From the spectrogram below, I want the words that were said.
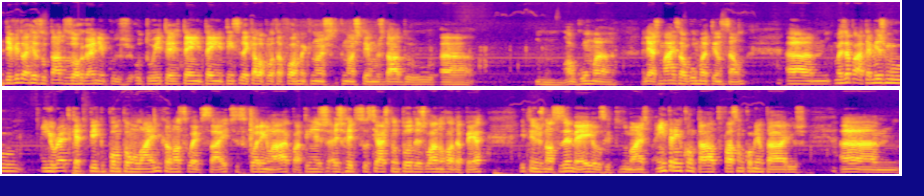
devido a resultados orgânicos, o Twitter tem, tem, tem sido aquela plataforma que nós, que nós temos dado hum, alguma, aliás, mais alguma atenção. Ahm, mas epá, até mesmo em redcatpig.online, que é o nosso website, se forem lá, epá, tem as, as redes sociais estão todas lá no rodapé e tem os nossos e-mails e tudo mais. Entrem em contato, façam comentários. Ahm,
